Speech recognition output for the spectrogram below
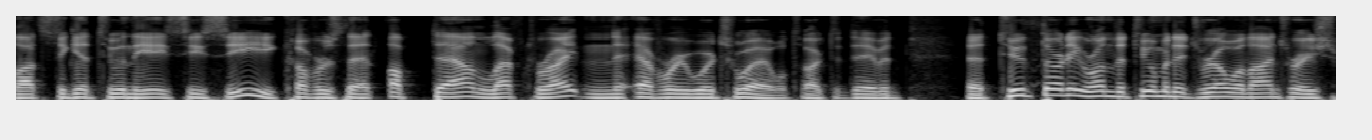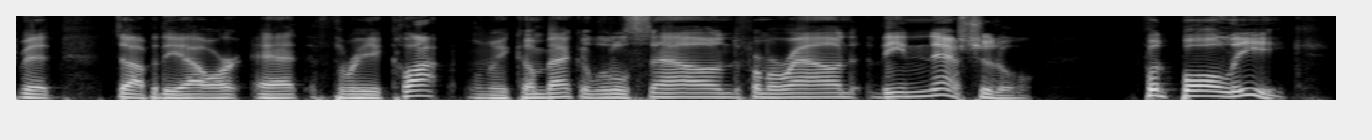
Lots to get to in the ACC. He covers that up, down, left, right, and every which way. We'll talk to David at 2.30. Run the two-minute drill with Andre Szmyt, top of the hour at 3 o'clock. When we come back, a little sound from around the National Football League.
